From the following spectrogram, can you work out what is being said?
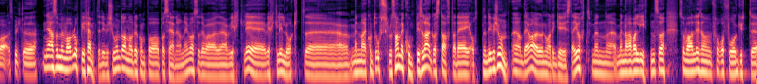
var- spilte Ja, altså, Vi var vel oppe i femtedivisjon da når det kom på, på seniornivå, så det var, det var virkelig, virkelig lågt. eh, Men når jeg kom til Oslo så hadde vi kompislag og starta det i åttendedivisjon. Det var jo noe av det gøyeste jeg har gjort. Men, eh, men når jeg var liten, så, så var det liksom for å få gutte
